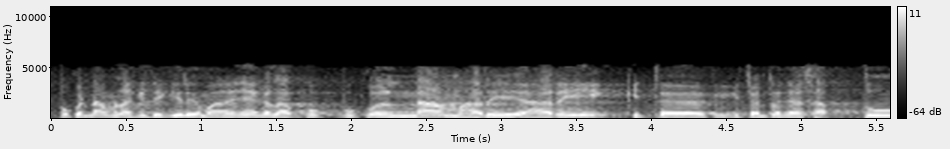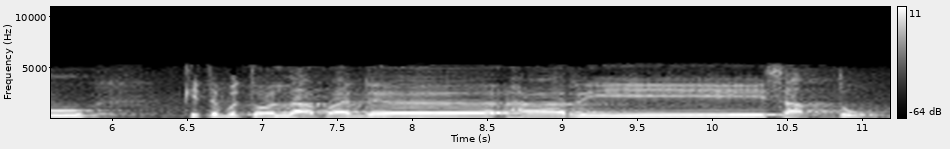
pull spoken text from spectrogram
Pukul 6 lah kita kira maknanya kalau pukul 6 hari-hari kita contohnya Sabtu kita bertolak pada hari Sabtu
